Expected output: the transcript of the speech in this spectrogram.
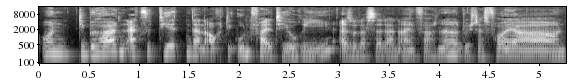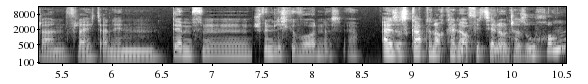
Und die Behörden akzeptierten dann auch die Unfalltheorie, also dass er dann einfach ne, durch das Feuer und dann vielleicht an den Dämpfen schwindlig geworden ist, ja. Also es gab dann auch keine offizielle Untersuchung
